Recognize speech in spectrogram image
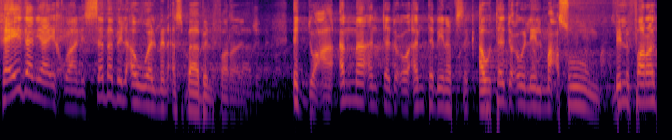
فإذا يا إخواني السبب الأول من أسباب الفرج. الدعاء أما أن تدعو أنت بنفسك أو تدعو للمعصوم بالفرج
